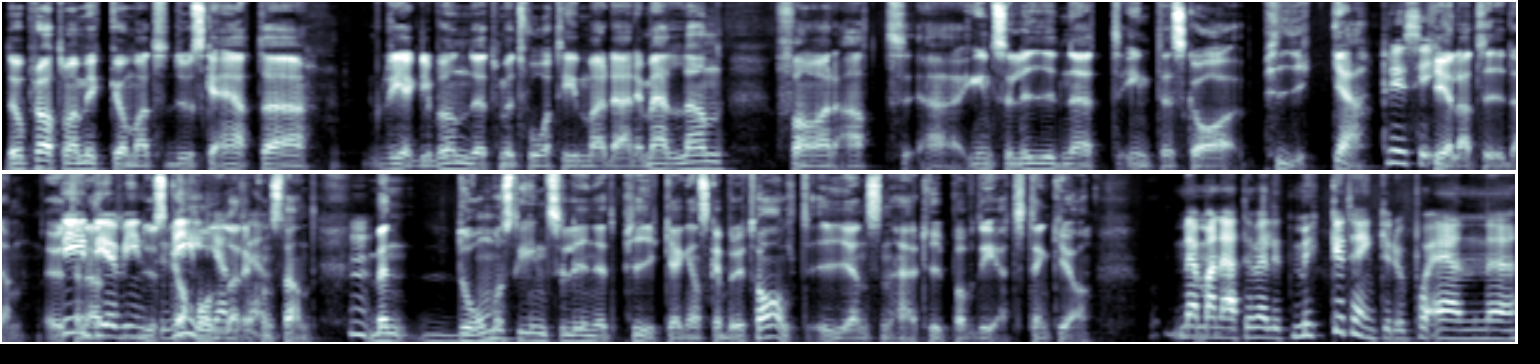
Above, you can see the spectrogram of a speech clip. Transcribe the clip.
då pratar man mycket om att du ska äta regelbundet med två timmar däremellan för att uh, insulinet inte ska pika Precis. hela tiden. Utan det är det att vi inte du ska vill hålla egentligen. det konstant. Mm. Men då måste insulinet pika ganska brutalt i en sån här typ av diet, tänker jag. När man äter väldigt mycket tänker du på en? Eh,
